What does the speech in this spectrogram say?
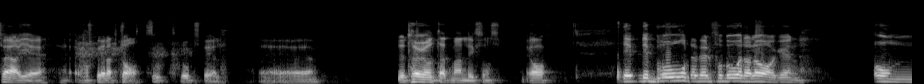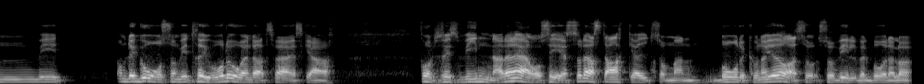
Sverige har spelat klart sitt gruppspel. Eh, nu tror jag inte att man liksom, ja. Det, det borde väl för båda lagen om vi, om det går som vi tror då ändå att Sverige ska förhoppningsvis vinna den här och se så där starka ut som man borde kunna göra så, så vill väl båda lagen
